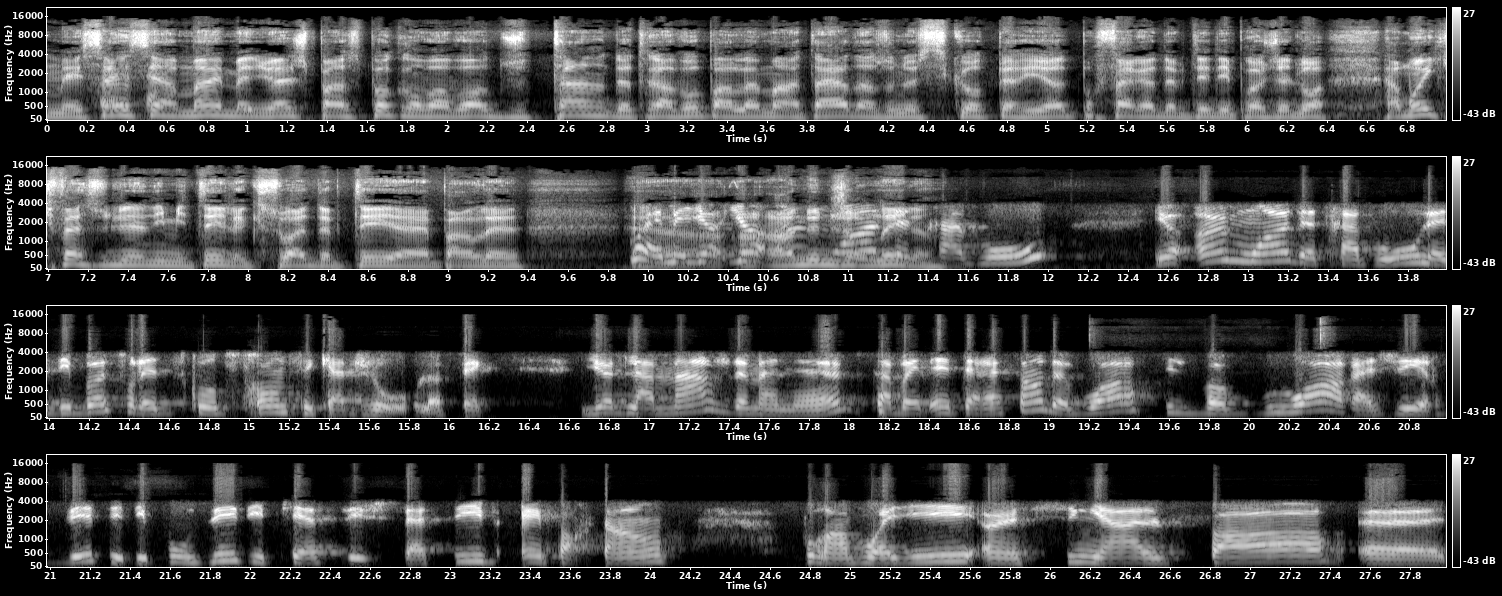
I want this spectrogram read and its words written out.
Mais sincèrement, Emmanuel, je pense pas qu'on va avoir du temps de travaux parlementaires dans une aussi courte période pour faire adopter des projets de loi. À moins qu'ils fassent l'unanimité, qu'ils soient adoptés euh, par le Oui, euh, mais il y a, il y a en, un une mois journée. de là. travaux. Il y a un mois de travaux. Le débat sur le discours du trône, c'est quatre jours. Là. Fait que il y a de la marge de manœuvre. Ça va être intéressant de voir s'il va vouloir agir vite et déposer des pièces législatives importantes pour envoyer un signal fort euh,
